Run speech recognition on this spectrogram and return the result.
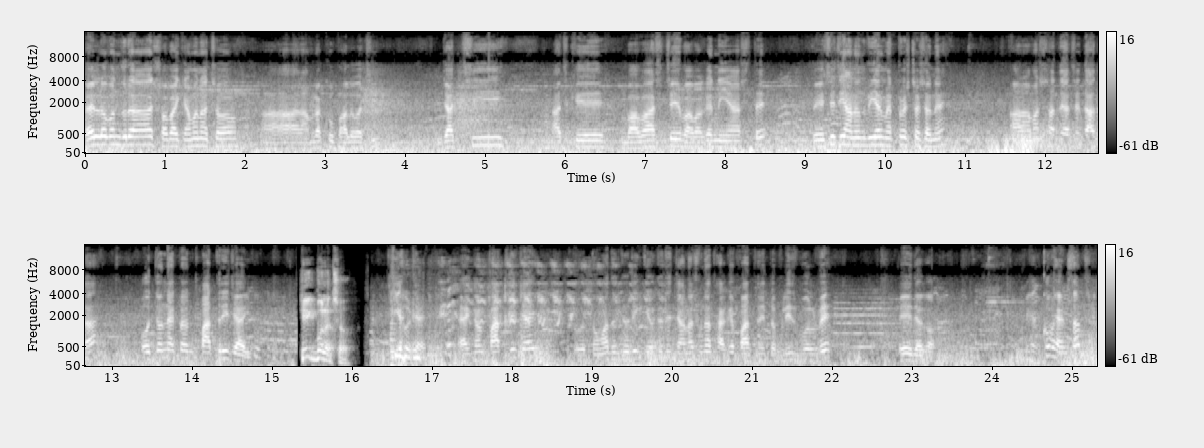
হ্যালো বন্ধুরা সবাই কেমন আছো? আর আমরা খুব ভালো আছি। যাচ্ছি আজকে বাবা আসছে বাবাকে নিয়ে আসতে। তো এসেছি আনন্দবিহার মেট্রো স্টেশনে আর আমার সাথে আছে দাদা। ওর জন্য একটা পাত্রী চাই। ঠিক বলেছ। একজন পাত্রী চাই। তো তোমাদের যদি কেউ যদি জানাশোনা থাকে পাত্রী তো প্লিজ বলবে। এই দেখো। খুব হ্যান্ডসাম ছিল।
